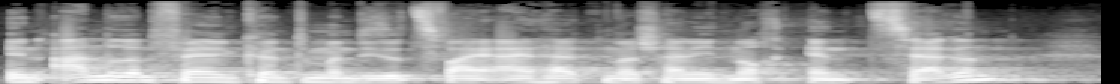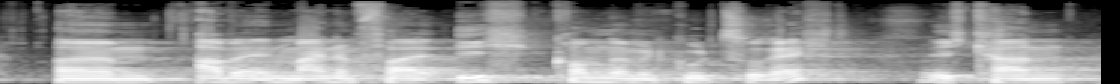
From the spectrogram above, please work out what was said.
in anderen Fällen könnte man diese zwei Einheiten wahrscheinlich noch entzerren, ähm, aber in meinem Fall, ich komme damit gut zurecht. Ich kann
